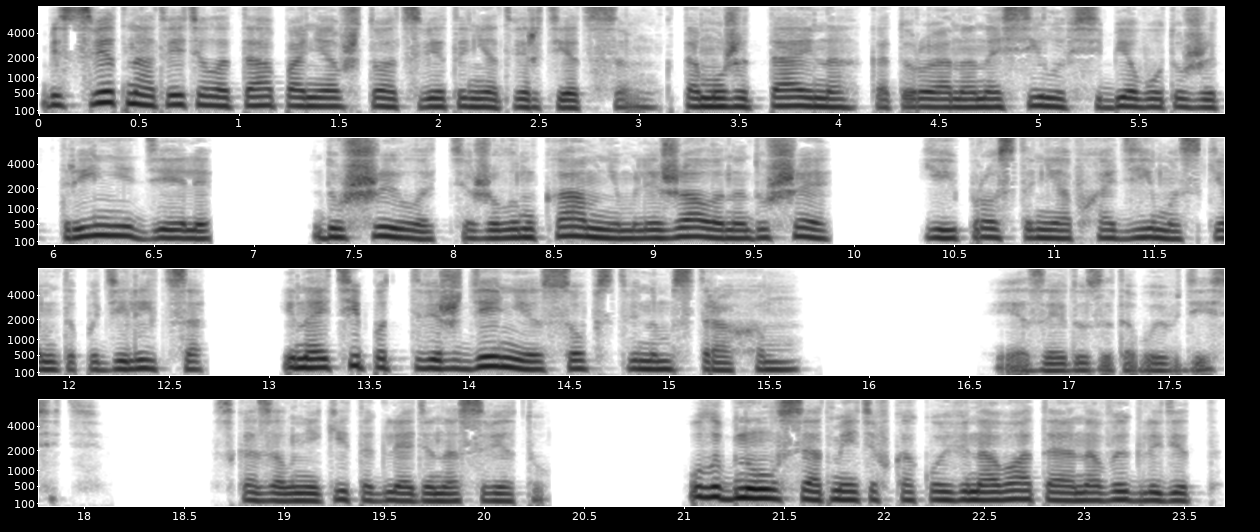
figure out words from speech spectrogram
Бесцветно ответила та, поняв, что от Света не отвертеться. К тому же тайна, которую она носила в себе вот уже три недели, душила, тяжелым камнем лежала на душе. Ей просто необходимо с кем-то поделиться и найти подтверждение собственным страхам. «Я зайду за тобой в десять», — сказал Никита, глядя на Свету. Улыбнулся, отметив, какой виноватой она выглядит,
